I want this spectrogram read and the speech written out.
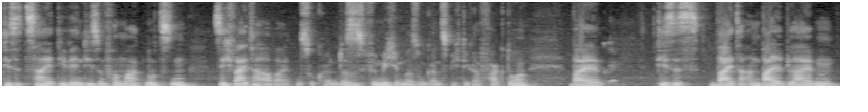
diese Zeit, die wir in diesem Format nutzen, sich weiterarbeiten zu können. Das ist für mich immer so ein ganz wichtiger Faktor, weil okay. dieses weiter am Ball bleiben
